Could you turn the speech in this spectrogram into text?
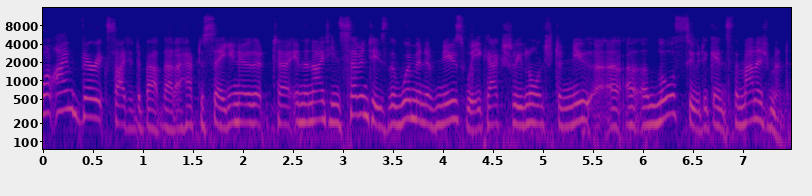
Well, I'm very excited about that, I have to say. You know that uh, in the 1970s, the women of Newsweek actually launched a, new, uh, a lawsuit against the management.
